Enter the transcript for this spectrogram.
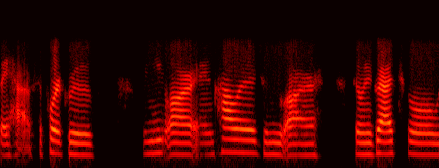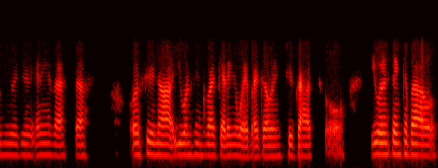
they have support groups. When you are in college, when you are going to grad school, when you are doing any of that stuff, or if you're not, you want to think about getting away by going to grad school. You want to think about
